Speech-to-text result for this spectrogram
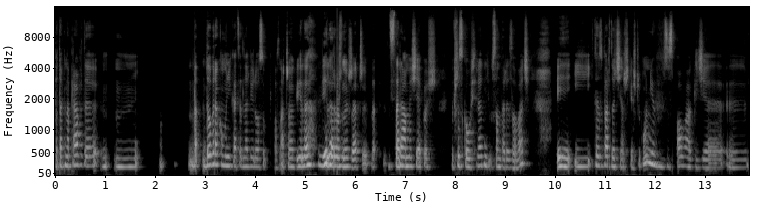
bo tak naprawdę yy, dobra komunikacja dla wielu osób oznacza wiele, wiele różnych rzeczy. Staramy się jakoś to wszystko uśrednić, ustandaryzować. I, I, to jest bardzo ciężkie, szczególnie w zespołach, gdzie, y,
